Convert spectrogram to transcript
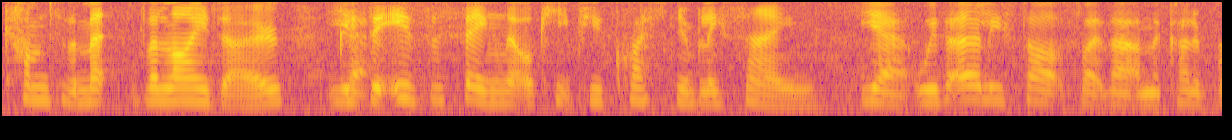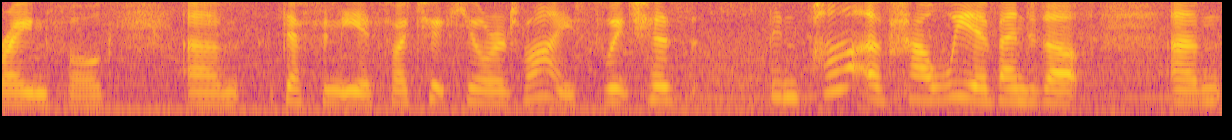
come to the the Lido because Yes. it is the thing that will keep you questionably sane. Yeah, with early starts like that and the kind of brain fog, um, definitely is. So I took your advice, which has been part of how we have ended up um,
